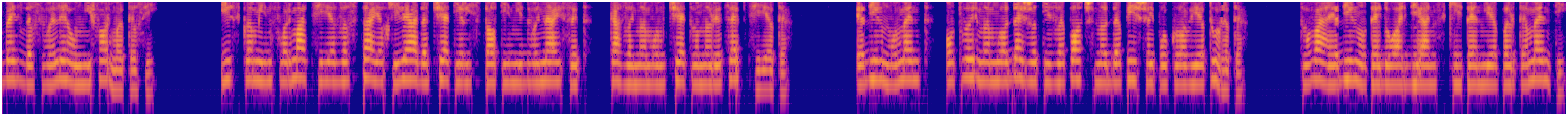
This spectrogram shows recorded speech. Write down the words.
без да сваля униформата си. Искам информация за стая 1412, каза на момчето на рецепцията. Един момент, отвърна младежът и започна да пише по клавиатурата. Това е един от едуардианските ни апартаменти.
